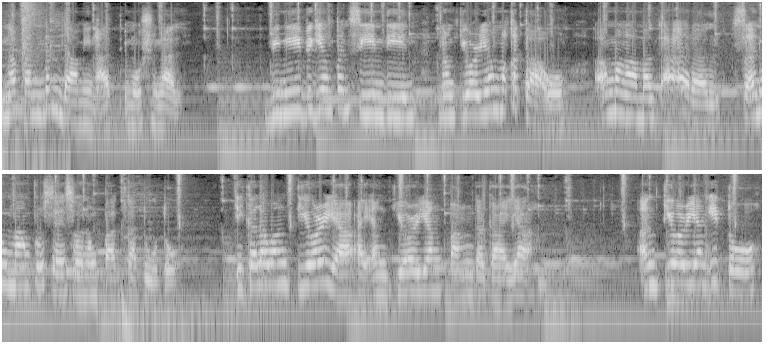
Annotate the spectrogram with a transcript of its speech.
na pandamdamin at emosyonal. Binibigyang pansin din ng teoryang makatao ang mga mag-aaral sa anumang proseso ng pagkatuto. Ikalawang teorya ay ang teoryang panggagaya. Ang teoryang ito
